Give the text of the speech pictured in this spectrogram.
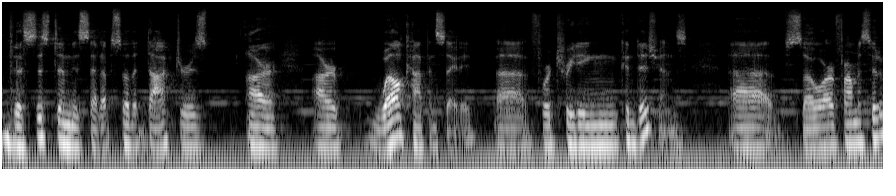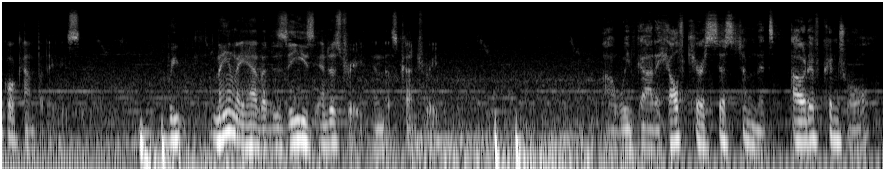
The system is set up so that doctors are, are well compensated uh, for treating conditions. Uh, so are pharmaceutical companies. We mainly have a disease industry in this country. Uh, we've got a healthcare system that's out of control,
